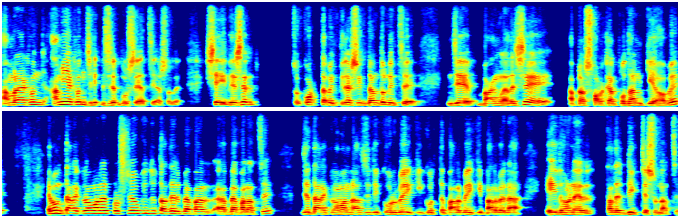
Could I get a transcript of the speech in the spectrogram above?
আমরা এখন, আমি এখন যে দেশে বসে আছি আসলে, সেই দেশের কর্তা ব্যক্তিরা সিদ্ধান্ত নিচ্ছে যে বাংলাদেশে আপনার সরকার প্রধান কে হবে। এবং তারেক রহমানের প্রশ্নেও কিন্তু তাদের ব্যাপার ব্যাপার আছে যে তারেক রহমান রাজনীতি করবে, কি করতে পারবে, কি পারবে না, এই ধরনের তাদের ডিকটেশন আছে।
